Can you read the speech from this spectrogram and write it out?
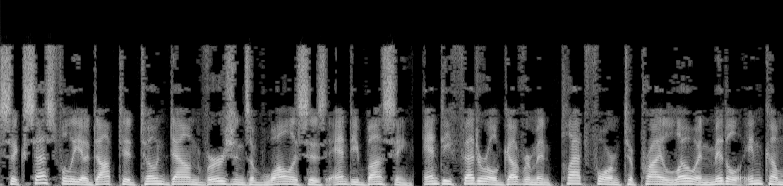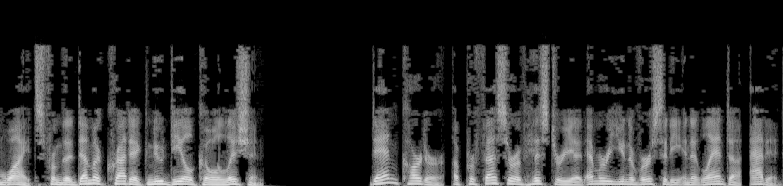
successfully adopted toned-down versions of Wallace's anti-busing, anti-federal government platform to pry low- and middle-income whites from the Democratic New Deal coalition. Dan Carter, a professor of history at Emory University in Atlanta, added,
